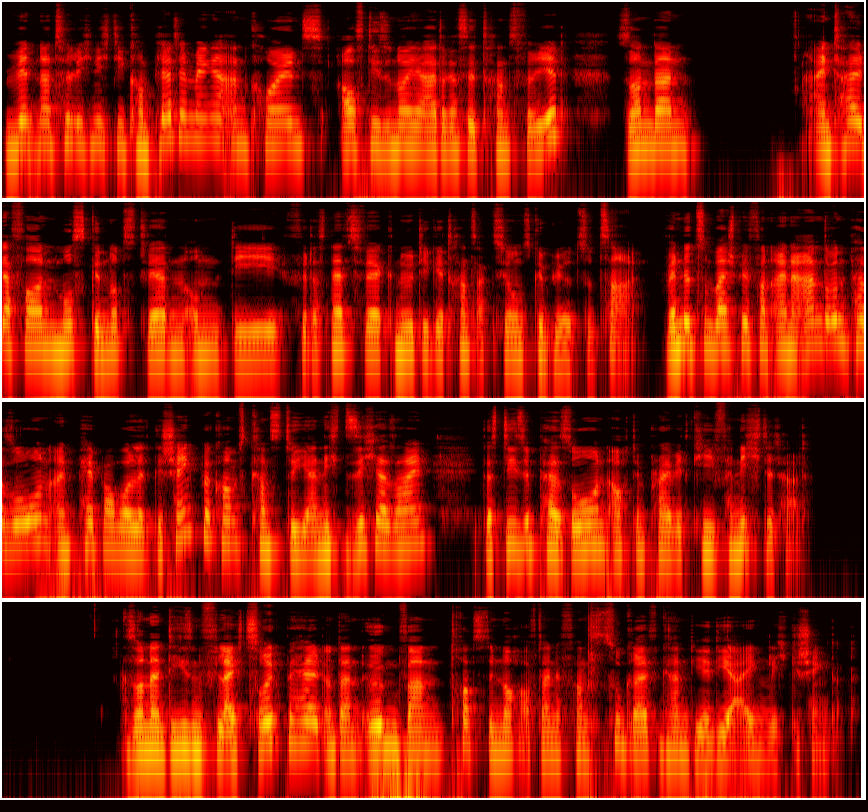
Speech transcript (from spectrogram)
wird natürlich nicht die komplette Menge an Coins auf diese neue Adresse transferiert, sondern ein Teil davon muss genutzt werden, um die für das Netzwerk nötige Transaktionsgebühr zu zahlen. Wenn du zum Beispiel von einer anderen Person ein Paper Wallet geschenkt bekommst, kannst du ja nicht sicher sein, dass diese Person auch den Private Key vernichtet hat, sondern diesen vielleicht zurückbehält und dann irgendwann trotzdem noch auf deine Funds zugreifen kann, die er dir eigentlich geschenkt hat.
